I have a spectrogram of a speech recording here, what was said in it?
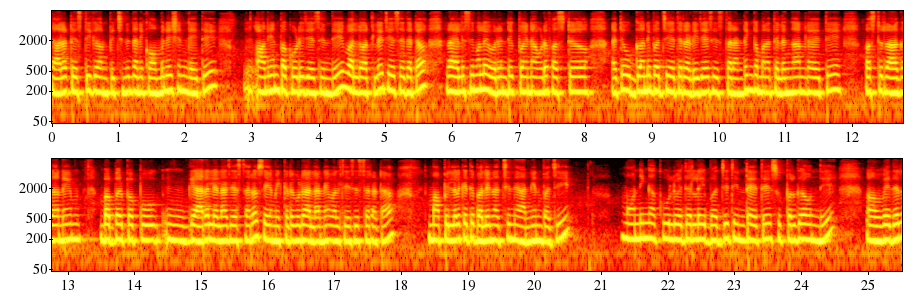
చాలా టేస్టీగా అనిపించింది. దాని కాంబినేషన్గా అయితే ఆనియన్ పకోడీ చేసింది. వాళ్ళు అట్లే చేసేదట. రాయలసీమలో ఎవరింటికి పోయినా కూడా ఫస్ట్ అయితే ఉగ్గాని బజ్జీ అయితే రెడీ చేసి ఇస్తారంటే. ఇంకా మన తెలంగాణలో అయితే ఫస్ట్ రాగానే బొబ్బరి పప్పు గ్యారెలు ఎలా చేస్తారో సేమ్ ఇక్కడ కూడా అలానే వాళ్ళు చేసేస్తారట. మా పిల్లలకైతే భలే నచ్చింది ఆనియన్ బజ్జీ. మార్నింగ్ ఆ కూల్ వెదర్లో ఈ బజ్జీ తింటే అయితే సూపర్గా ఉంది. వెదర్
